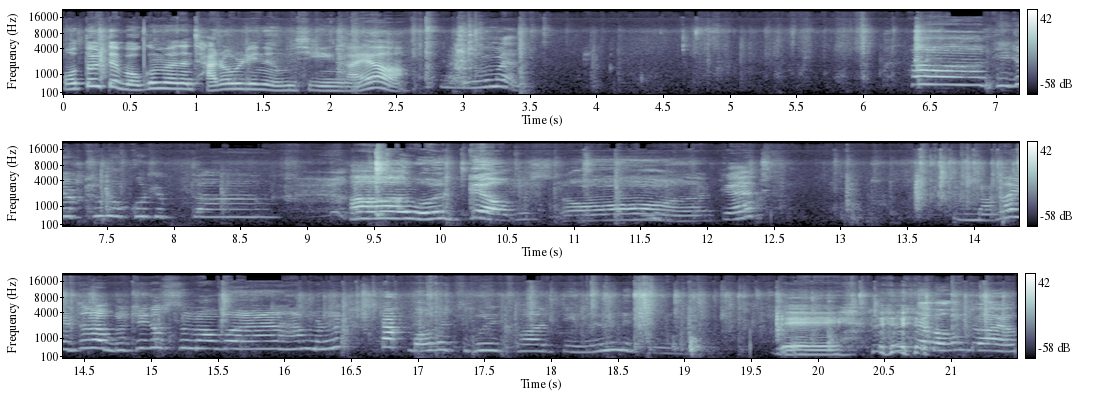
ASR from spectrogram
어떨 때 먹으면 잘 어울리는 음식인가요? 그러면 아 디저트 먹고 싶다. 아 먹을 게 없어. 이렇게 엄마가 얘들아 물티저스 먹어야 하면은 딱 먹어서 기분이 좋아지는 느낌이에요. 네. 이렇게 먹으면 좋아요.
